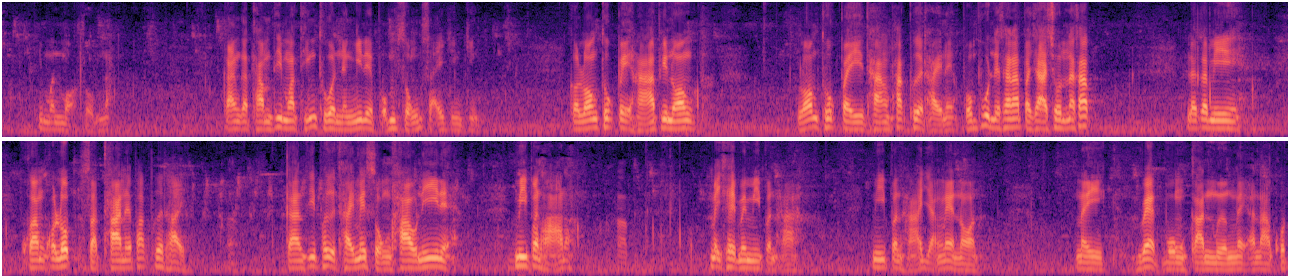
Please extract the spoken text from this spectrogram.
ำที่มันเหมาะสมนะ การกระทำที่มาทิ้งทวนอย่างนี้เนี่ยผมสงสัยจริง ๆ ก็ร้องทุกข์ไปหาพี่น้องร้องทุกข์ไปทางพรรคเพื่อไทยเนี่ยผมพูดในฐานะประชาชนนะครับ แล้วก็มีความเคารพศรัทธาในพรรคเพื่อไทย การที่เพื่อไทยไม่ส่งข่าวนี้เนี่ยมีปัญหานะครับไม่ใช่ไม่มีปัญหา มีปัญหาอย่างแน่นอน ในแวดวงการเมืองในอนาคต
